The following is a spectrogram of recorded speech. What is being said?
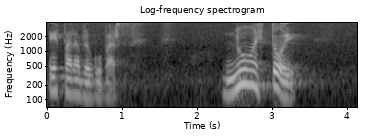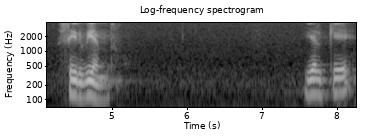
Es para preocuparse. No estoy sirviendo. Y el que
